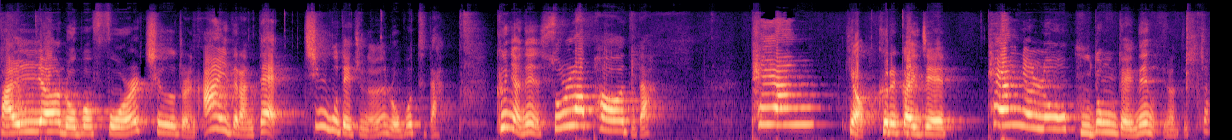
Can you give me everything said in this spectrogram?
반려 로봇 for children. 아이들한테 친구 돼주는 로봇이다. 그녀는 솔라 파워드다. 태양 력, 그러니까 이제 태양열로 구동되는 이런 뜻이죠.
